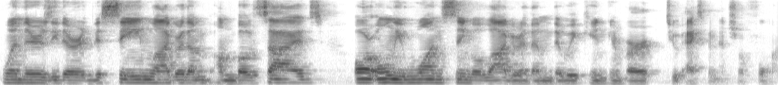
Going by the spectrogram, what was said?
when there's either the same logarithm on both sides or only one single logarithm that we can convert to exponential form.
